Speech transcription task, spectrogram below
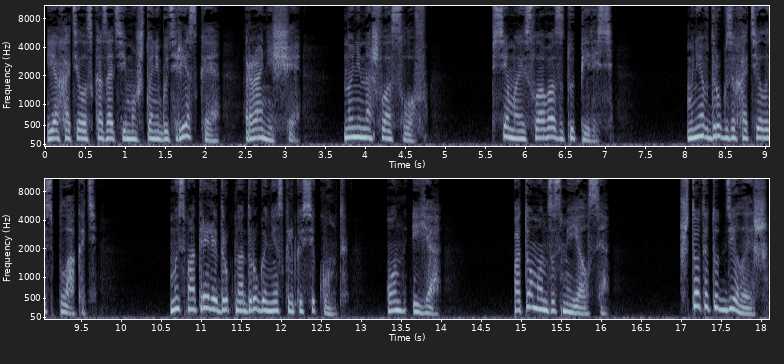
Я хотела сказать ему что-нибудь резкое, ранящее, но не нашла слов. Все мои слова затупились. Мне вдруг захотелось плакать. Мы смотрели друг на друга несколько секунд. Он и я. Потом он засмеялся. «Что ты тут делаешь?»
